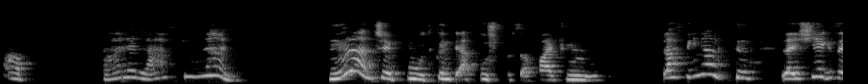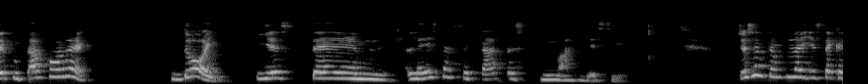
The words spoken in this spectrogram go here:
apare la final. Nu la început, când te apuci tu să faci un lucru. La final, când l-ai și executat corect. Doi, este, le este afectată stima de sine. Ce se întâmplă este că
